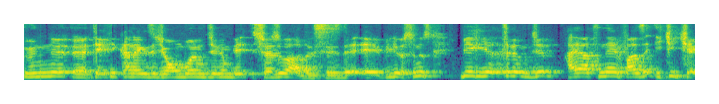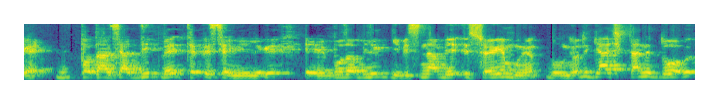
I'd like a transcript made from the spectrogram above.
ünlü e, teknik analizi John Bollinger'ın bir sözü vardır siz de e, biliyorsunuz. Bir yatırımcı hayatında en fazla iki kere potansiyel dip ve tepe seviyeleri e, bulabilir gibisinden bir söylem bulunuyor- bulunuyordu. Gerçekten de doğru.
